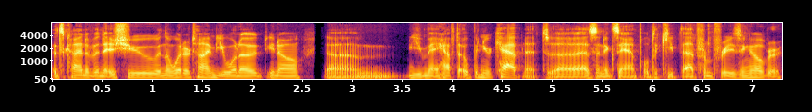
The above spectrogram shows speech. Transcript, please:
It's kind of an issue in the wintertime. You want to you know um, you may have to open your cabinet uh, as an example to keep that from freezing over.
